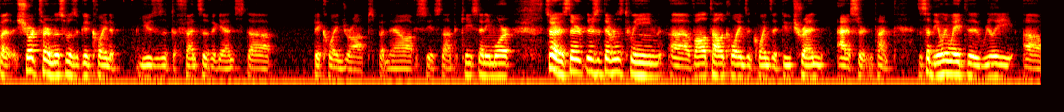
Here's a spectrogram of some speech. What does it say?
but short term, this was a good coin to use as a defensive against uh, Bitcoin drops. But now, obviously, it's not the case anymore. So, anyways, there there's a difference between uh, volatile coins and coins that do trend at a certain time. As I said, the only way to really uh,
